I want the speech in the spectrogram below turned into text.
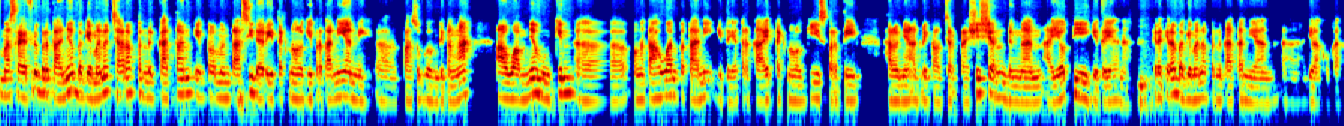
Mas Refri bertanya bagaimana cara pendekatan implementasi dari teknologi pertanian nih, uh, Pak Sugeng di tengah awamnya mungkin uh, pengetahuan petani gitu ya terkait teknologi seperti halnya agriculture precision dengan IoT gitu ya. Nah, hmm. kira-kira bagaimana pendekatan yang uh, dilakukan?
